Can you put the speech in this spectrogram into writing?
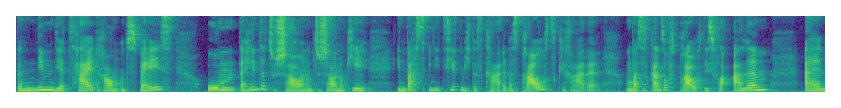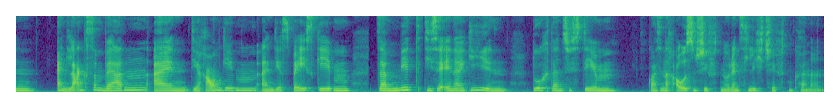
dann nimm dir Zeit, Raum und Space, um dahinter zu schauen, um zu schauen, okay, in was initiiert mich das gerade, was braucht es gerade. Und was es ganz oft braucht, ist vor allem ein, ein langsam werden, ein dir Raum geben, ein dir Space geben, damit diese Energien durch dein System quasi nach außen shiften oder ins Licht shiften können.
